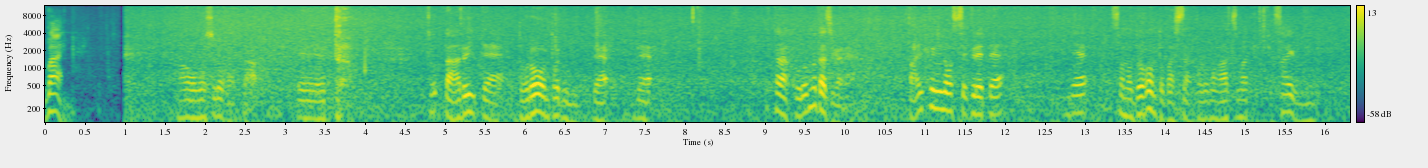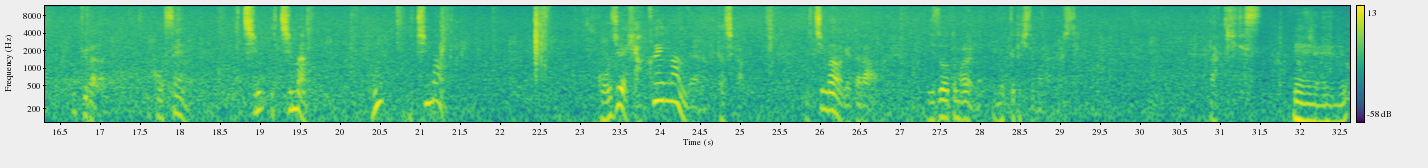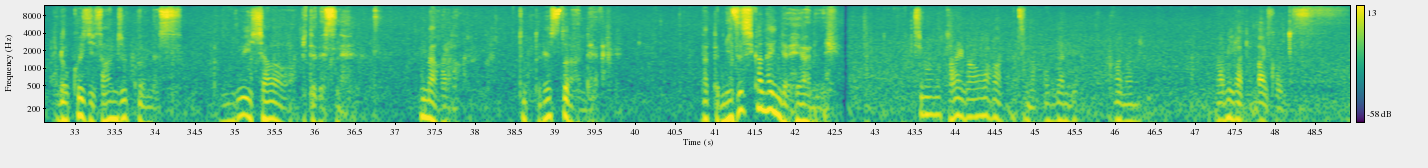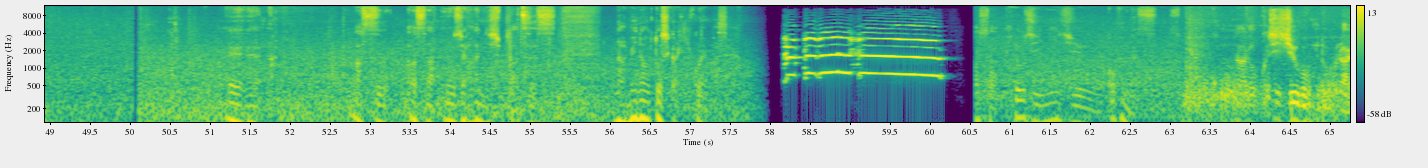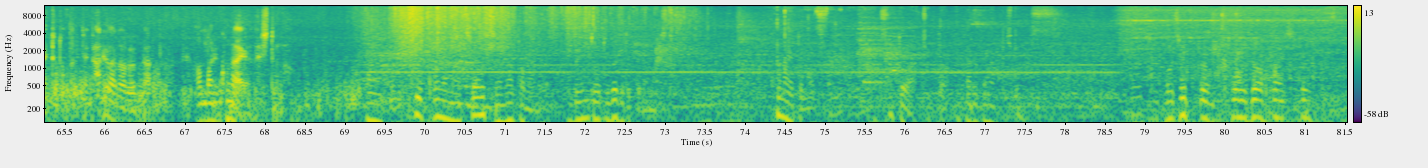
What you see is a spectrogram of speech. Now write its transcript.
バイ あ面白かったえ、っとちょっと歩いてドローン取りに行ってでただ子供たちがねバイクに乗せてくれてでそのドローン飛ばした子供が集まってきて最後にいくらだ5000 1, 1万。ん？1万？50円100円なんだよな確か。1万あげたらリゾートまで乗っけてきてもらいました。ラッキーです、えー、6時30分です。ぬるいシャワーを浴びてですね。今からちょっとレストランでだって水しかないんだよ部屋に。こっちの海岸はいつもこんなにあの波が高いそうです。えー、明日朝4時半に出発です。波の音しか聞こえません。朝4時25分です。こんな6時15分のフライトとかって誰が乗るんだって。あんまり来ないよね人が。なんか空港の待ち合わせの中までお弁当届けてくれました。来ないと思ってた外はちょっと明るくなってきてます50分搭乗開始です。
